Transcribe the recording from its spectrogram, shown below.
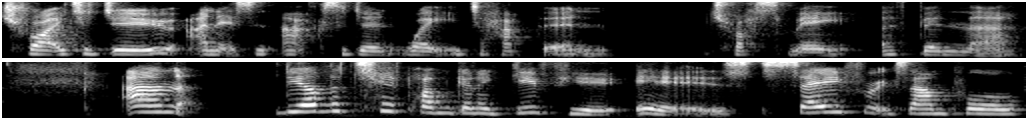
try to do, and it's an accident waiting to happen Trust me, I've been there. And the other tip I'm going to give you is say, for example,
